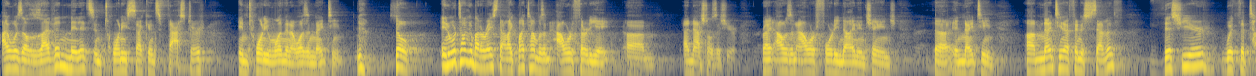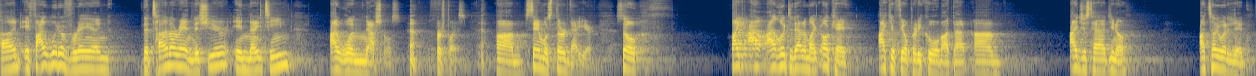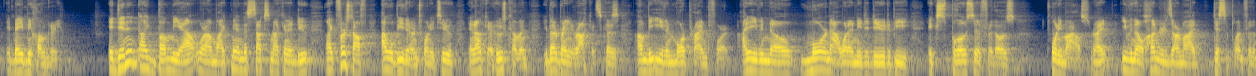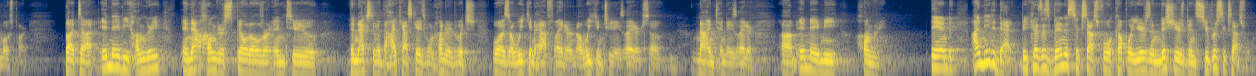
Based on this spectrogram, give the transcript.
I was 11 minutes and 20 seconds faster in 21 than I was in 19. Yeah. So, and we're talking about a race that, like, my time was an hour 38 um, at Nationals this year, right? I was an hour 49 and change uh, in 19. Um, 19, I finished seventh. This year, with the time, if I would have ran the time I ran this year in 19, I won Nationals, Yeah. first place. Um, Sam was third that year. So, like, I, I looked at that and I'm like, okay, I can feel pretty cool about that. Um, I just had, you know, I'll tell you what it did. It made me hungry. It didn't like bum me out where I'm like, man, this sucks. I'm not going to do. Like, first off, I will be there in 22, and I don't care who's coming. You better bring your rockets because I'm be even more primed for it. I even know more now what I need to do to be explosive for those 20 miles, right? Even though hundreds are my discipline for the most part. But uh, it made me hungry, and that hunger spilled over into the next event, the High Cascades 100, which was a week and a half later, no, a week and two days later, so nine, ten days later. Um, it made me hungry. And I needed that because it's been a successful couple of years, and this year's been super successful.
